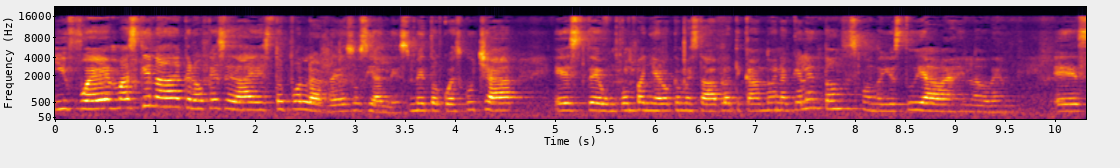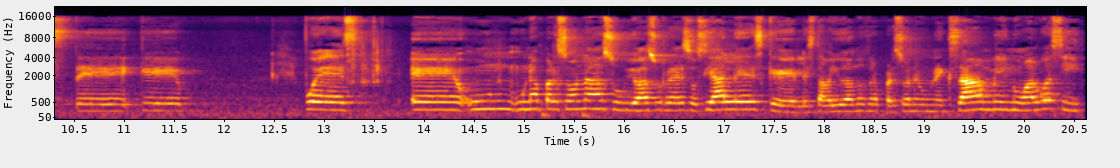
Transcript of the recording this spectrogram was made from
y fue más que nada creo que se da esto por las redes sociales. Me tocó escuchar este, un compañero que me estaba platicando en aquel entonces cuando yo estudiaba en la UDEM, este, que pues eh, una persona subió a sus redes sociales que le estaba ayudando a otra persona en un examen o algo así,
